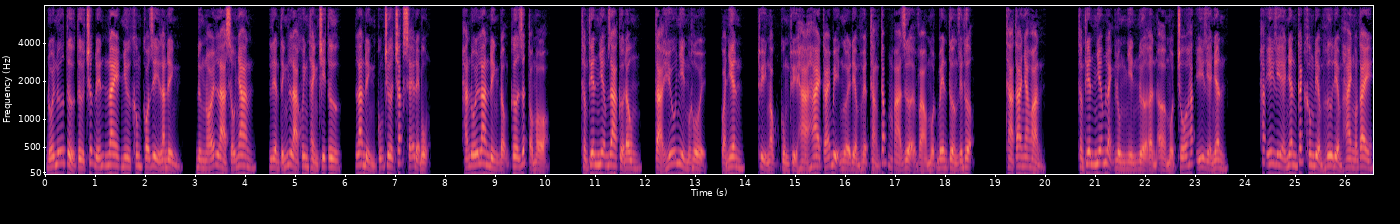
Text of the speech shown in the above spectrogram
Đối nữ tử từ trước đến nay như không có gì Lan Đình, đừng nói là xấu nhan, liền tính là khuynh thành chi tư, Lan Đình cũng chưa chắc sẽ để bụng. Hắn đối Lan Đình động cơ rất tò mò. Thẩm Thiên Nhiệm ra cửa đông, tả hữu nhìn một hồi, quả nhiên, Thủy Ngọc cùng Thủy Hà hai cái bị người điểm huyệt thẳng tóc mà dựa vào một bên tường duyên thượng. Thả ta nha hoàn. Thẩm Thiên Nhiễm lạnh lùng nhìn nửa ẩn ở một chỗ Hắc Y rìa Nhân. Hắc Y rìa Nhân cách không điểm hư điểm hai ngón tay,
